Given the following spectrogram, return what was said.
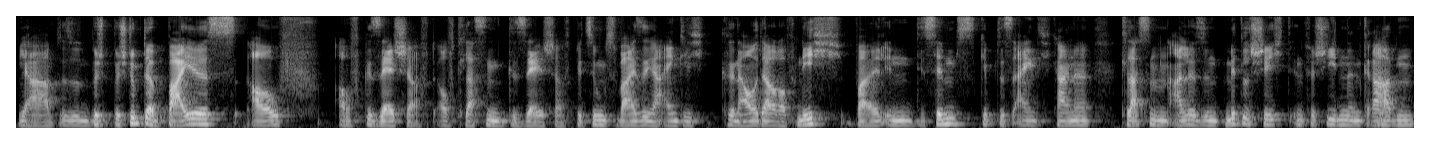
ja, so ein be bestimmter Bias auf, auf Gesellschaft, auf Klassengesellschaft, beziehungsweise ja eigentlich genau darauf nicht, weil in Die Sims gibt es eigentlich keine Klassen, alle sind Mittelschicht in verschiedenen Graden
